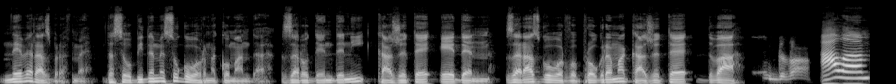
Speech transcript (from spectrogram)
Не ве разбравме. Да се обидеме со говорна команда. За роден дени, кажете 1. За разговор во програма, кажете 2. Два. Ало,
